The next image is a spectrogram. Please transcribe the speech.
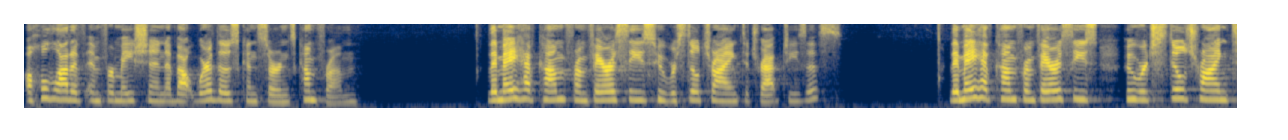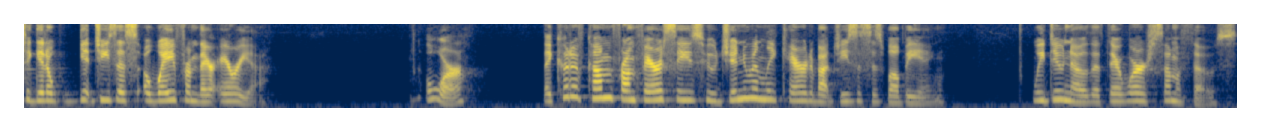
a whole lot of information about where those concerns come from. They may have come from Pharisees who were still trying to trap Jesus. They may have come from Pharisees who were still trying to get, a, get Jesus away from their area. Or they could have come from Pharisees who genuinely cared about Jesus' well being. We do know that there were some of those.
